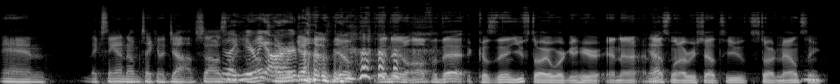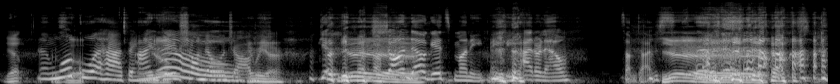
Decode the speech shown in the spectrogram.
and next thing I know, I'm taking a job. So I was You're like, like, here we well, there are. go. yep. And then off of that, because then you started working here, and, that, and that's when I reached out to you to start announcing. yep. and look So- what happened. I You gave Shawndell a know. job. Here we are. yeah. Yeah. Shawndell gets money maybe i don't know sometimes Yeah.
